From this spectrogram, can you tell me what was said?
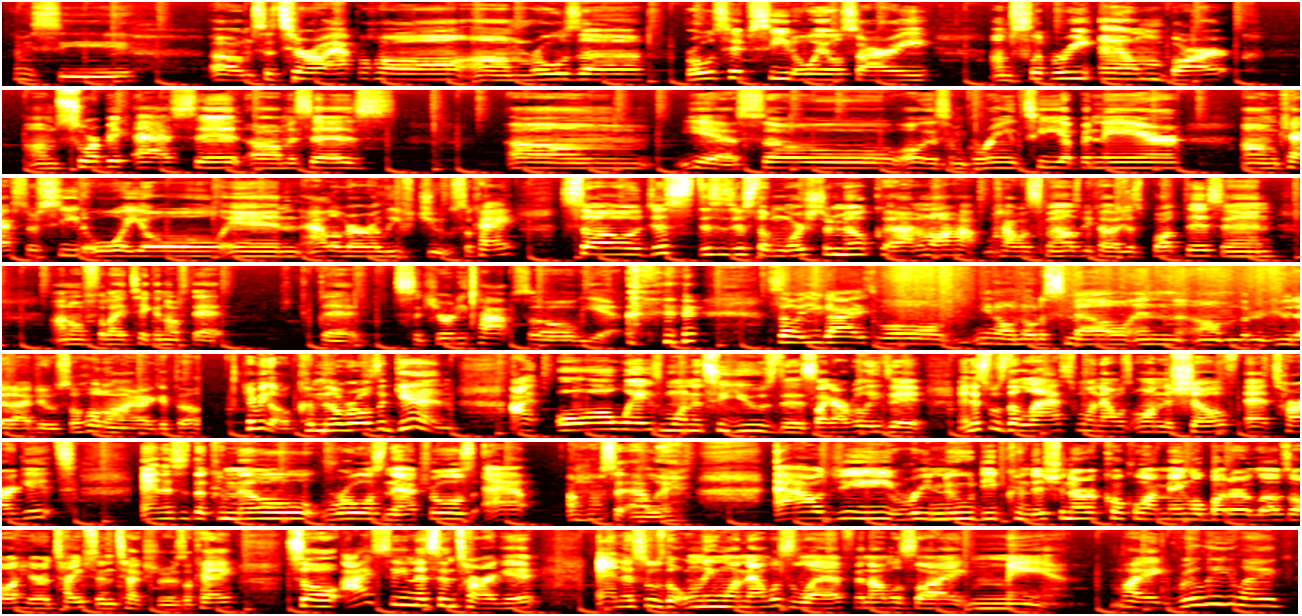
Let me see. Um, cetyl alcohol. Um, rosa rose hip seed oil. Sorry um, slippery elm bark, um, sorbic acid. Um, it says, um, yeah, so, oh, there's some green tea up in there. Um, castor seed oil and aloe vera leaf juice okay? So just this is just a moisture milk. I don't know how, how it smells because I just bought this and I don't feel like taking off that that security top so yeah. So you guys will you know know the smell and um, the review that I do. So hold on I gotta get the here we go, Camille Rose again. I always wanted to use this, like I really did. And this was the last one that was on the shelf at Target. And this is the Camille Rose Naturals at I'm not say LA. Algae Renew Deep Conditioner, Cocoa and Mango Butter, loves all hair types and textures, okay? So I seen this in Target, and this was the only one that was left, and I was like, man, like, really? Like,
